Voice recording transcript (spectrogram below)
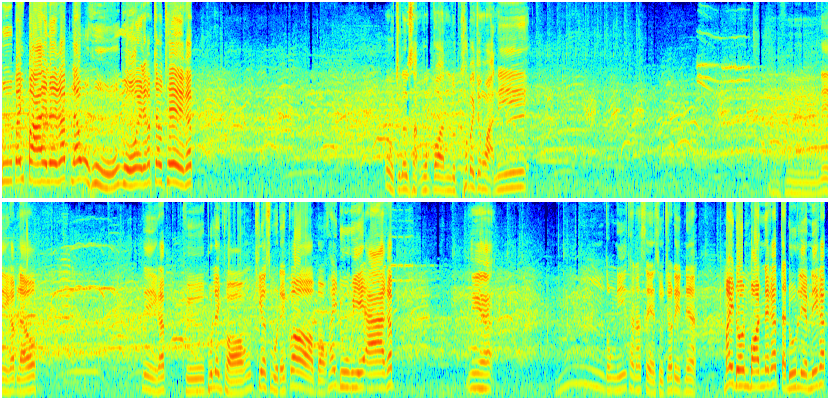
มือบายบายเลยครับ แล้วโอ้โหโวยนะครับเจ้าเท่ครับ โอ้เจริญศักดิ์วงกรหลุดเข้าไปจังหวะนี้อืมนี่ครับแล้ว นี่ครับคือผู้เล่นของเคียวสมุทรเองก็บอกให้ดู VAR ครับ นี่ฮะอืมตรงนี้ธนเศรษฐ์สุจริตเนี่ย ไม่โดนบอลนะครับ แต่ดูเหลี่ยมนี้ครับ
